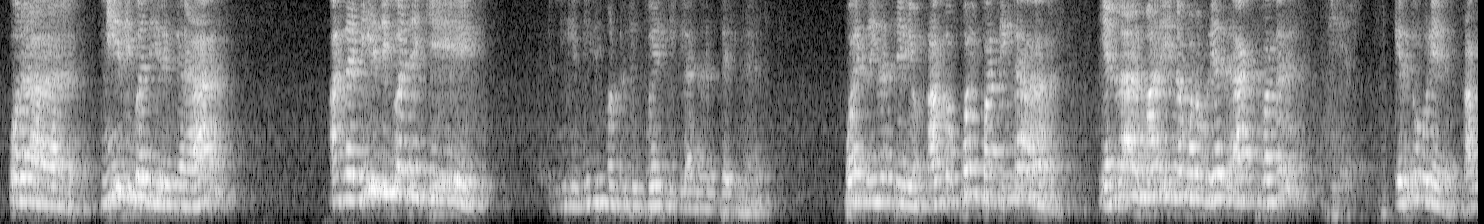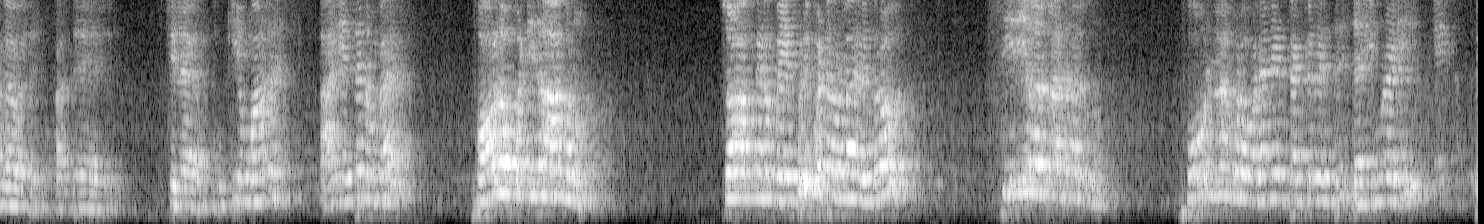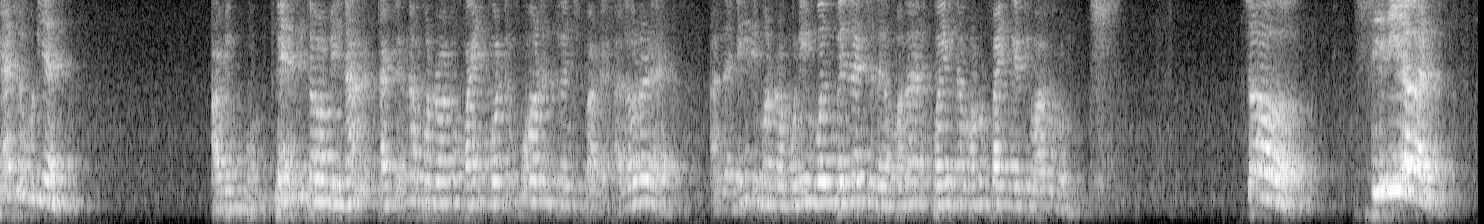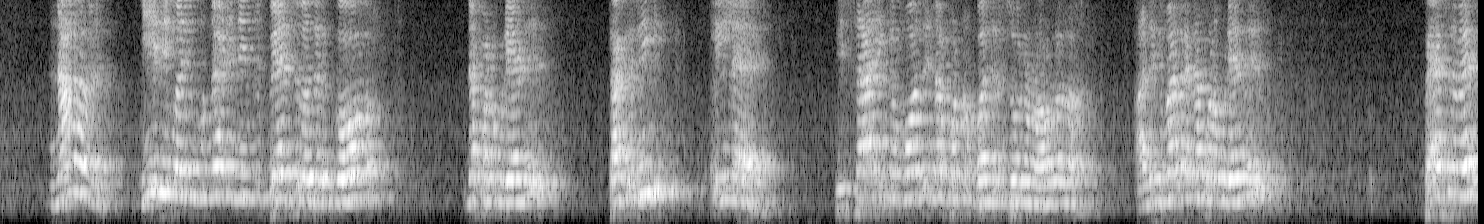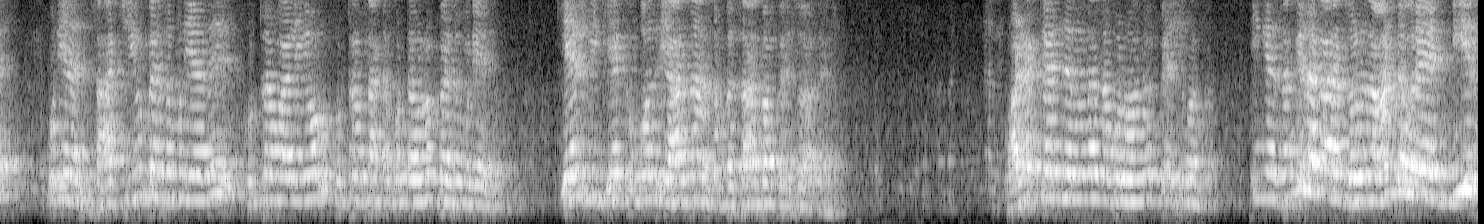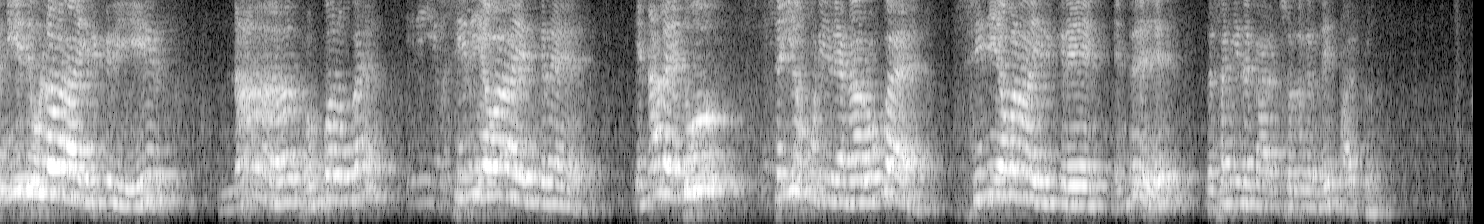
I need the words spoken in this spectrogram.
ஒரு நீதிபதி இருக்கிறார். அந்த நீதிபதிக்கு நீங்க நீதிமன்றத்துக்கு போயிருக்கீங்களான்னு தெரியல. போயிருந்தீங்கன்னா தெரியும். அங்க போய் பார்த்தீங்கன்னா எல்லார் மாதிரி என்ன பண்ண முடியாது? ஆக்ட் பண்ண இருக்க முடியாது அங்க அந்த சில முக்கியமான காரியத்தை நம்ம ஃபாலோ பண்ணி தான் ஆகணும். ஸோ அங்கே நம்ம எப்படிப்பட்டவர்களாக இருக்கிறோம்? சிறியவர்களாக தான் இருக்கணும். ஃபோன்லாம் கூட உடனே டக்குன்னு எடுத்து ஜல்லி முன்னாடி பேச முடியாது. அப்படி பேசிட்டோம் அப்படின்னா டக்குன்னு என்ன பண்ணுவாங்க? ஃபைன் போட்டு ஃபோன் எடுத்து வச்சுப்பாங்க. அதோட அந்த நீதிமன்றம் முடியும் போது பெல் அடிச்சதுக்கு அப்புறம் தான் போய் என்ன பண்ணணும்? ஃபைன் கட்டி வாங்க முடியும். ஸோ சிறியவன். நான் நீதிபதி முன்னாடி நின்று பேசுவதற்கோ என்ன பண்ண முடியாது? தகுதி இல்லை. விசாரிக்கும் போது என்ன பண்ணும்? பதில் சொல்லணும் அவ்வளோதான் அதுக்கு மேலே என்ன பண்ண முடியாது? பேசவே முடியாது. சாட்சியும் பேச முடியாது. குற்றவாளியும் குற்றம் சாட்டப்பட்டவர்களும் பேச முடியாது. கேள்வி கேட்கும் போது யார் தான் நம்ம சார்பாக பேசுவாங்க. வழக்கறிஞர்கள் தான் என்ன பண்ணுவாங்க? பேசுவாங்க. இங்க சங்கீதக்காரன் சொல்ற ஆண்டவரே நீர் நீதி உள்ளவராய் இருக்கிறீர் நான் ரொம்ப ரொம்ப சிறியவராய் இருக்கிறேன் என்னால எதுவும் செய்ய முடியல. நான் ரொம்ப சிறியவனா இருக்கிறேன் என்று இந்த சங்கீதக்காரன் சொல்லுகிறதை பார்க்கிறோம்.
